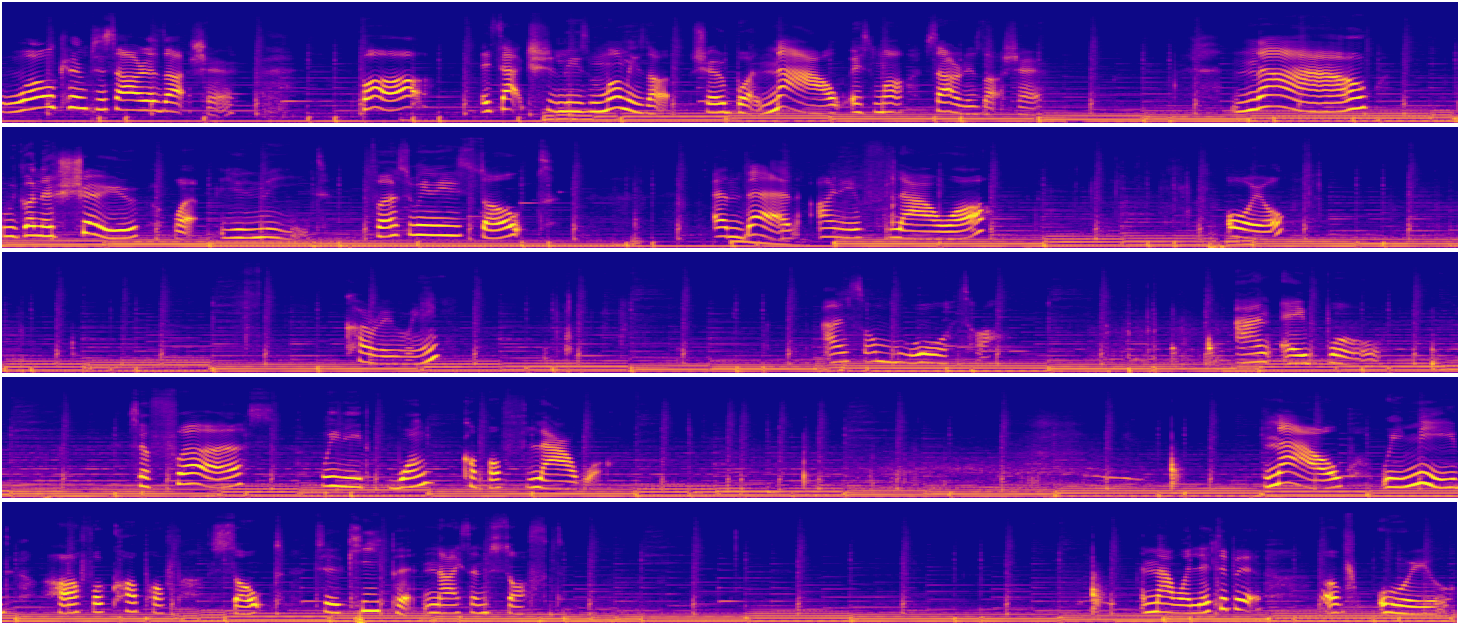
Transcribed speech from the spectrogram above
welcome to Sarah's Show. But it's actually mummy's art show, but now it's my Sarah's art show. Now we're gonna show you what you need. First we need salt and then I need flour, oil, curry and some water, and a bowl. So first, we need one cup of flour. Now we need half a cup of salt to keep it nice and soft. And now a little bit of oil.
